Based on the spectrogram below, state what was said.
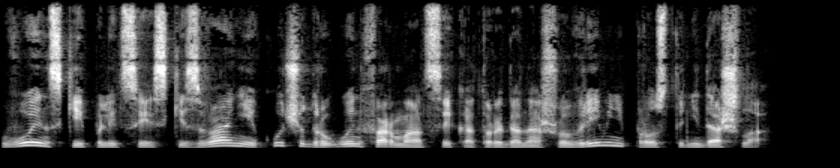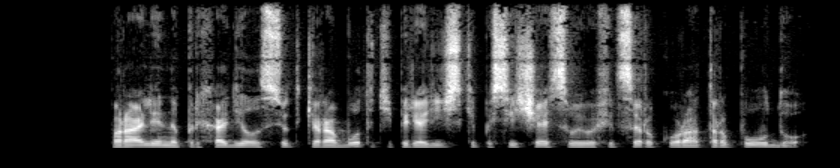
воинские и полицейские звания и куча другой информации, которая до нашего времени просто не дошла. Параллельно приходилось все-таки работать и периодически посещать своего офицера-куратора по УДО.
